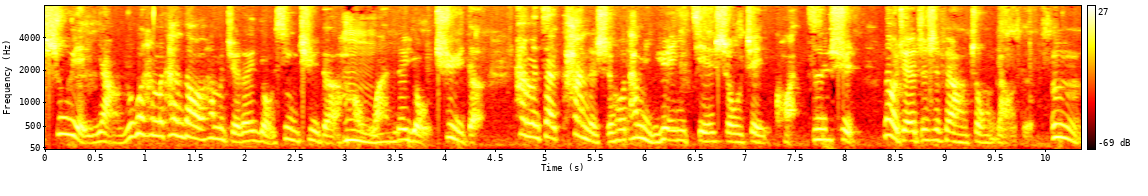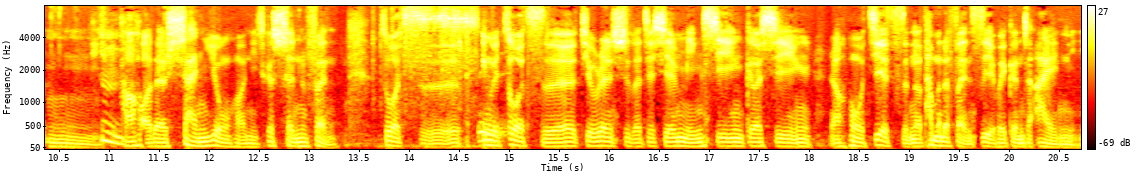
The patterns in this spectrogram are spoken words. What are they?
书也一样。如果他们看到他们觉得有兴趣的、好玩的、有趣的，他们在看的时候，他们也愿意接收这一块资讯。那我觉得这是非常重要的。嗯嗯，好好的善用哈你这个身份，作词，因为作词就认识了这些明星歌星，然后借此呢，他们的粉丝也会跟着爱你，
